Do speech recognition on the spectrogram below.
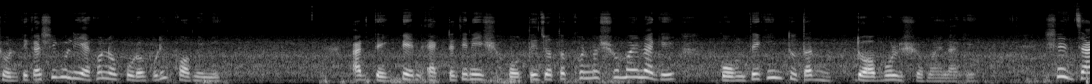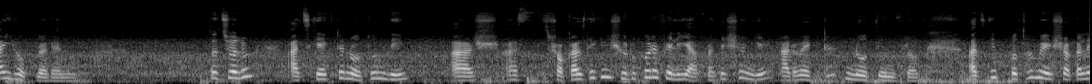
সর্দি কাশিগুলি এখনও পুরোপুরি কমেনি। আর দেখবেন, একটা জিনিস হতে যতক্ষণ না সময় লাগে, কমতে কিন্তু তার ডবল সময় লাগে। সে যাই হোক না কেন। তো চলুন, আজকে একটা নতুন দিন আর আজ সকাল থেকেই শুরু করে ফেলি আপনাদের সঙ্গে আরও একটা নতুন ব্লগ আজকে প্রথমে সকালে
